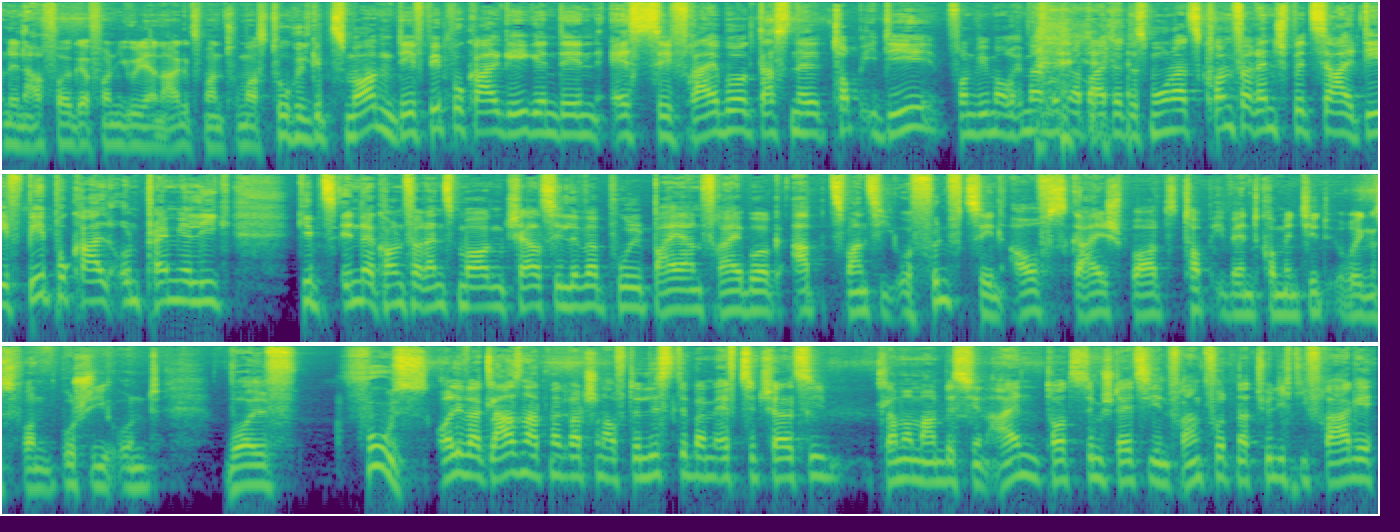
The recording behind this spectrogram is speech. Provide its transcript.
Und den Nachfolger von Julian Nagelsmann, Thomas Tuchel, gibt's morgen. DFB-Pokal gegen den SC Freiburg. Das ist eine Top-Idee von wem auch immer, Mitarbeiter des Monats. Konferenz-Spezial. DFB-Pokal und Premier League gibt's in der Konferenz morgen. Chelsea, Liverpool, Bayern, Freiburg ab 20.15 Uhr auf Sky Sport. Top-Event kommentiert übrigens von Buschi und Wolf Fuß. Oliver Glasen hat man gerade schon auf der Liste beim FC Chelsea. Klammern mal ein bisschen ein. Trotzdem stellt sich in Frankfurt natürlich die Frage,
